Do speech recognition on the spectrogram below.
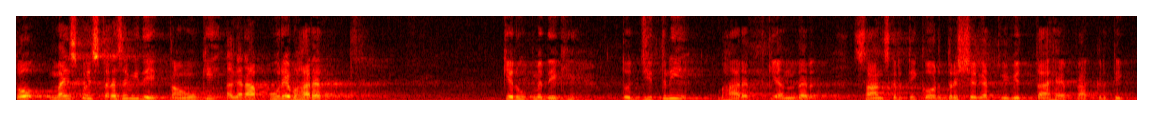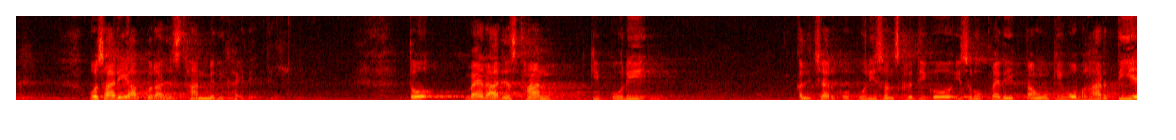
तो मैं इसको इस तरह से भी देखता हूँ कि अगर आप पूरे भारत के रूप में देखें तो जितनी भारत के अंदर सांस्कृतिक और दृश्यगत विविधता है, प्राकृतिक, वो सारी आपको राजस्थान में दिखाई देती है। तो मैं राजस्थान की पूरी कल्चर को, पूरी संस्कृति को इस रूप में देखता हूँ कि वो भारतीय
